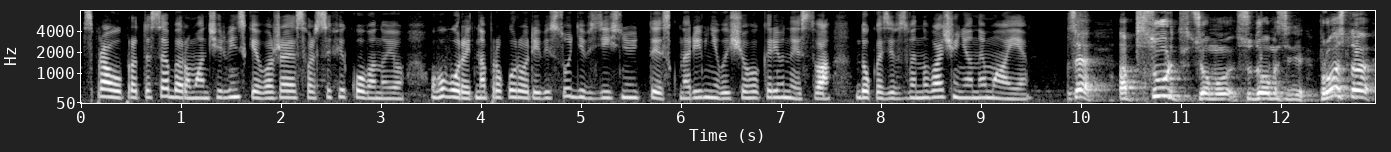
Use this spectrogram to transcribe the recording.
Справу проти себе Роман Червінський вважає сфальсифікованою. Говорить, на прокурорів і суддів здійснюють тиск на рівні вищого керівництва. Доказів звинувачення немає. Це абсурд в цьому судовому засіданні. Просто,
